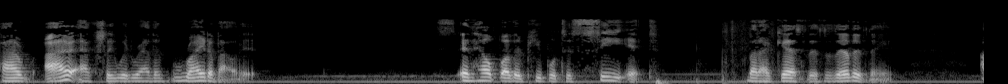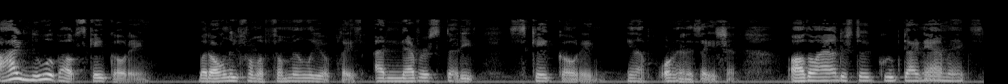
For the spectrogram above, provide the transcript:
I, I actually would rather write about it and help other people to see it. But I guess this is the other thing. I knew about scapegoating, but only from a familiar place. I never studied scapegoating in an organization. Although I understood group dynamics,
